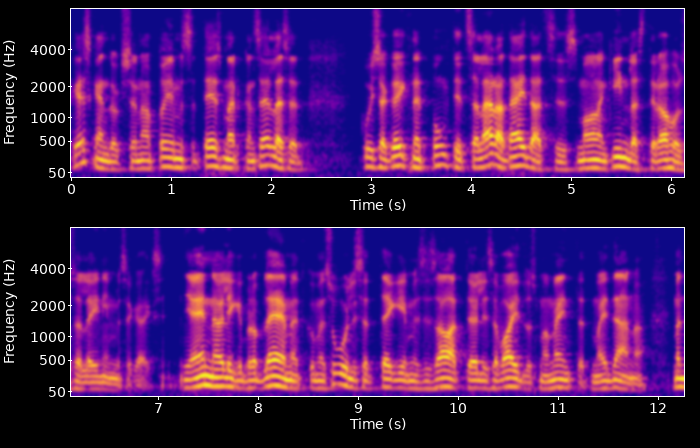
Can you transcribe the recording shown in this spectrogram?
keskenduks ja noh, põhimõtteliselt eesmärk on selles, et kui sa kõik need punktid seal ära täidad, siis ma olen kindlasti rahul selle inimesega, eks. ja enne oligi probleem, et kui me suuliselt tegime, siis alati oli see vaidlusmoment, et ma ei tea, noh, ma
